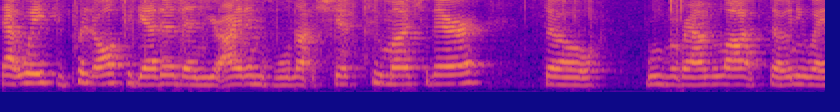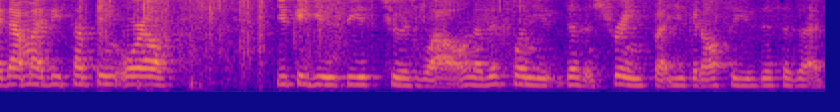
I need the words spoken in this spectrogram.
that way if you put it all together, then your items will not shift too much there. So move around a lot. So anyway, that might be something, or else you could use these two as well. Now this one you, doesn't shrink, but you can also use this as a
